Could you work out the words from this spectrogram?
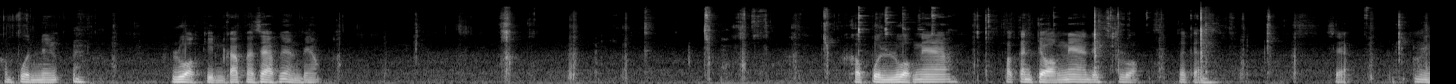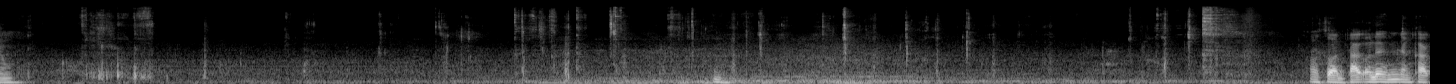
ขอบคุณนี่ลวกกินกับกระแซบเพื่อนไปเนาะ ขอบคุณลวกแน่พักกันจองแน่ดิลวกสักกันแซ่บอืมอืมเอาส่วนตักเอาเลยมันยังคัก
